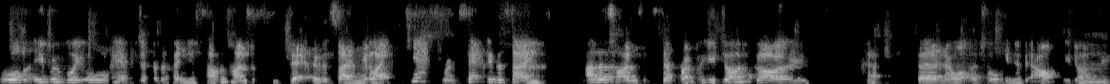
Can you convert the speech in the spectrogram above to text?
well, every we all have different opinions. Sometimes it's exactly the same. You're like, yes, we're exactly the same. Other times it's different, but you don't go. They don't know what they're talking about. You don't mm.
